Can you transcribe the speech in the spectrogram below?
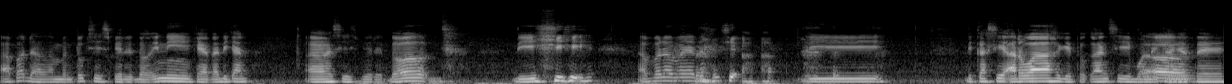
apa dalam bentuk si spirit doll ini kayak tadi kan eh, si spirit doll di apa namanya tuh? Di dikasih arwah gitu kan si bonekanya teh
